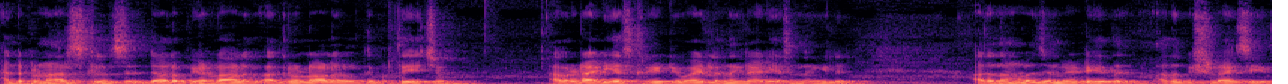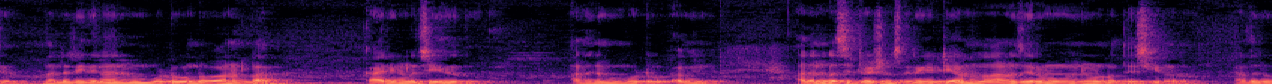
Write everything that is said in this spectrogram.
എന്റർപ്രണർ സ്കിൽസ് ഡെവലപ്പ് ചെയ്യാനുള്ള ആൾ ആഗ്രഹമുള്ള ആളുകൾക്ക് പ്രത്യേകിച്ചും അവരുടെ ഐഡിയാസ് ക്രിയേറ്റീവ് ആയിട്ടുള്ള എന്തെങ്കിലും ഐഡിയാസ് ഉണ്ടെങ്കിൽ അത് നമ്മൾ ജനറേറ്റ് ചെയ്ത് അത് വിഷ്വലൈസ് ചെയ്ത് നല്ല രീതിയിൽ അതിന് മുമ്പോട്ട് കൊണ്ടുപോകാനുള്ള കാര്യങ്ങൾ ചെയ്തത്. അതിന് മുമ്പോട്ട് ഐ മീൻ അതിനുള്ള സിറ്റുവേഷൻസ് ക്രിയേറ്റ് ചെയ്യുക എന്നുള്ളതാണ് സീറോ മൂവ്മെന്റ് കൊണ്ട് ഉദ്ദേശിക്കുന്നത്. അതൊരു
